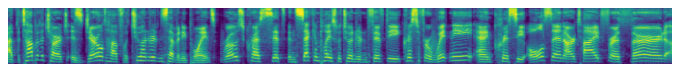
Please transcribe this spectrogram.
At the top of the charts is Gerald Huff with 270 points. Rose Crest sits in second place with 250. Christopher Whitney and Chrissy Olsen are tied for third.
